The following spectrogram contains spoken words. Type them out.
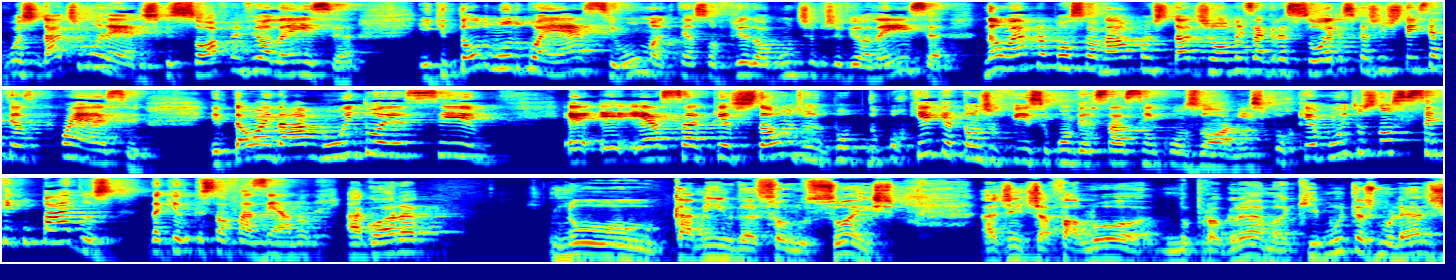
quantidade de mulheres que sofrem violência e que todo mundo conhece uma que tenha sofrido algum tipo de violência, não é proporcional à quantidade de homens agressores que a gente tem certeza que conhece. Então ainda há muito esse é, é, essa questão de, do porquê que é tão difícil conversar assim com os homens, porque muitos não se sentem culpados daquilo que estão fazendo. Agora, no caminho das soluções, a gente já falou no programa que muitas mulheres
